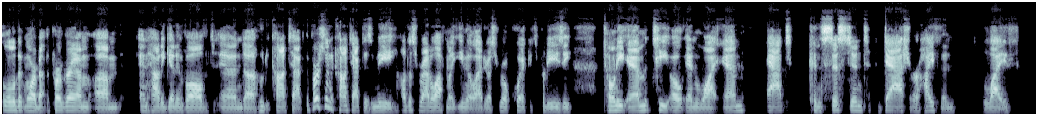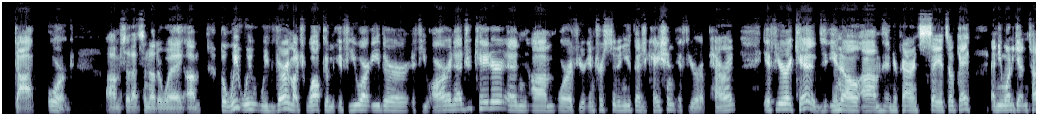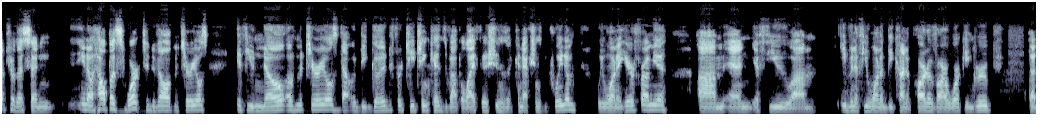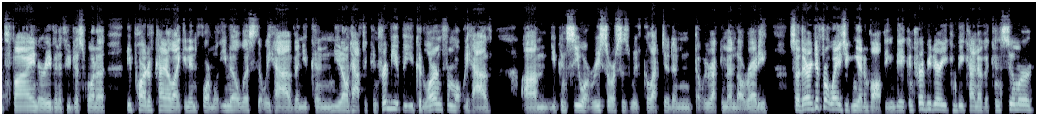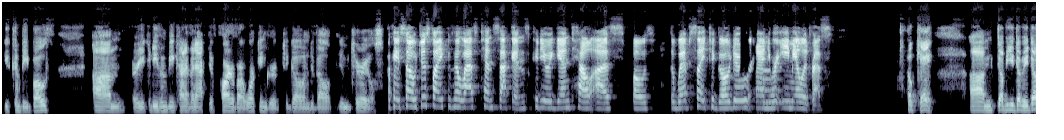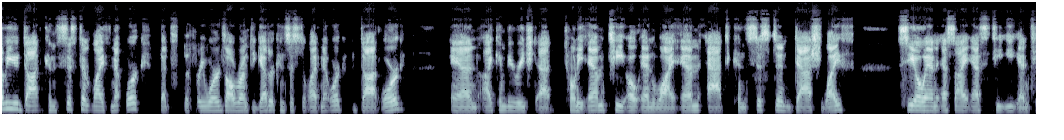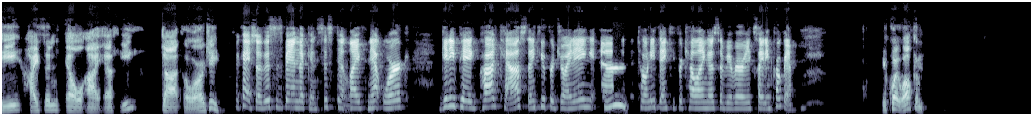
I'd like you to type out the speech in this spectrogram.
a little bit more about the program um, and how to get involved and uh, who to contact. The person to contact is me. I'll just rattle off my email address real quick. It's pretty easy. Tony m t o n y m at consistent dash or hyphen life dot org um, so that's another way. Um, but we, we we very much welcome if you are either if you are an educator and um, or if you're interested in youth education, if you're a parent, if you're a kid, you know, um, and your parents say it's okay, and you want to get in touch with us and you know help us work to develop materials. If you know of materials that would be good for teaching kids about the life issues and connections between them, we want to hear from you. Um, and if you um, even if you want to be kind of part of our working group that's fine. Or even if you just want to be part of kind of like an informal email list that we have, and you can you don't have to contribute, but you could learn from what we have. Um, you can see what resources we've collected and that we recommend already. So there are different ways you can get involved. You can be a contributor, you can be kind of a consumer, you can be both, um, or you could even be kind of an active part of our working group to go and develop new materials. Okay, so just like in the last 10 seconds, could you again tell us both the website to go to and your email address? Okay um, www.consistentlifenetwork. That's the three words all run together, consistentlifenetwork.org. And I can be reached at Tony M, T O N Y M, at consistent dash life, C O N S I S T E N T hyphen L I F E dot O R G. Okay, so this has been the Consistent Life Network Guinea Pig podcast. Thank you for joining. And mm. Tony, thank you for telling us of your very exciting program. You're quite welcome.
